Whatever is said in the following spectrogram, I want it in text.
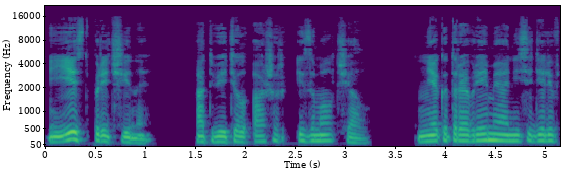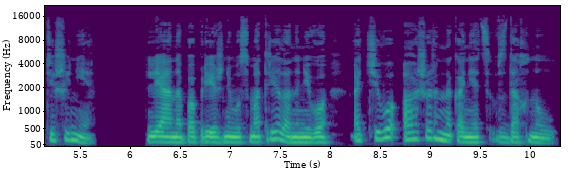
«Есть причины», — ответил Ашер и замолчал. Некоторое время они сидели в тишине. Лиана по-прежнему смотрела на него, отчего Ашер, наконец, вздохнул.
